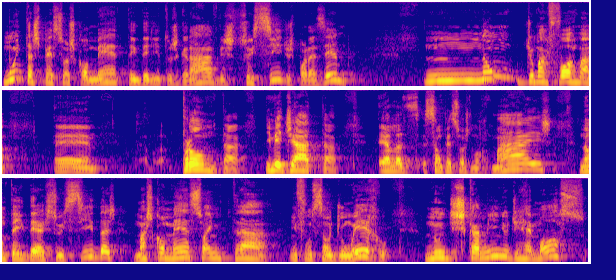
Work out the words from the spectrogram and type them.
Muitas pessoas cometem delitos graves, suicídios, por exemplo, não de uma forma é, pronta, imediata, elas são pessoas normais, não têm ideias suicidas, mas começam a entrar, em função de um erro, num descaminho de remorso,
